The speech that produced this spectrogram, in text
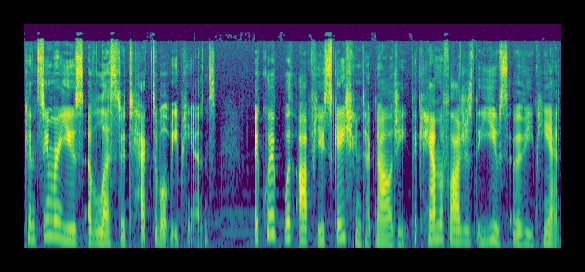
consumer use of less detectable VPNs, equipped with obfuscation technology that camouflages the use of a VPN.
